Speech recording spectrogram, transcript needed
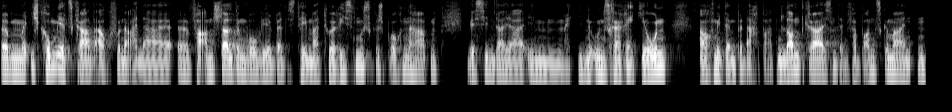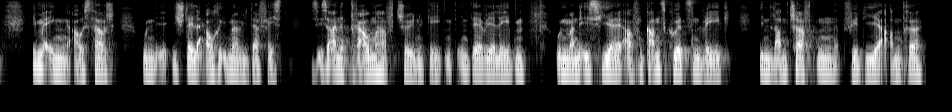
Ähm, ich komme jetzt gerade auch von einer äh, Veranstaltung, wo wir über das Thema Tourismus gesprochen haben. Wir sind da ja im, in unserer Region, auch mit den benachbarten Landkreisen, den Verbandsgemeinden, im engen Austausch. Und ich stelle auch immer wieder fest, es ist eine traumhaft schöne Gegend, in der wir leben. Und man ist hier auf einem ganz kurzen Weg in Landschaften, für die andere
